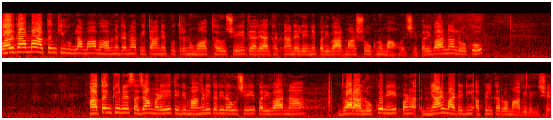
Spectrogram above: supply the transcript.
પહલગામમાં આતંકી હુમલામાં ભાવનગરના પિતા અને પુત્રનું મોત થયું છે. ત્યારે આ ઘટનાને લઈને પરિવારમાં શોકનો માહોલ છે. પરિવારના લોકો આતંકીઓને સજા મળે તેવી માંગણી કરી રહ્યું છે. પરિવારના દ્વારા લોકોને પણ ન્યાય માટેની અપીલ કરવામાં આવી રહી છે.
